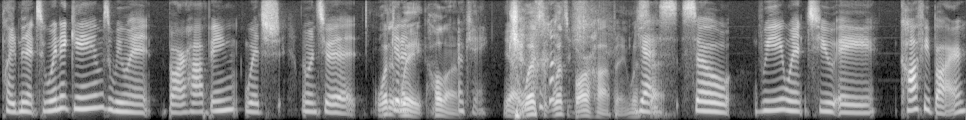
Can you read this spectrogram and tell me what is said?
played minute to win it games. We went bar hopping which we went to a what get a- wait hold on. Okay. Yeah what's what's bar hopping? What's yes. So we went to a coffee bar,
